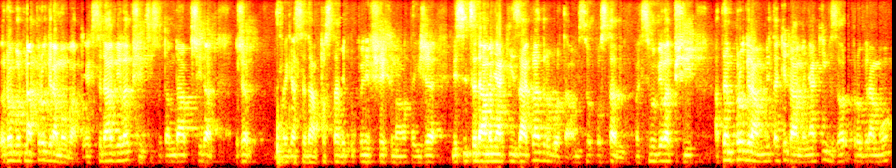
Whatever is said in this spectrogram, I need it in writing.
robot naprogramovat, jak se dá vylepšit, co se tam dá přidat, protože z Lega se dá postavit úplně všechno, takže my sice dáme nějaký základ robota, oni se ho postaví, pak si ho vylepší a ten program, my taky dáme nějaký vzor programu,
